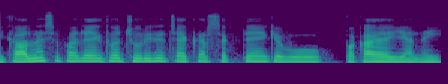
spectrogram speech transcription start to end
निकालने से पहले एक दो छुरी से चेक कर सकते हैं कि वो पका है या नहीं।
